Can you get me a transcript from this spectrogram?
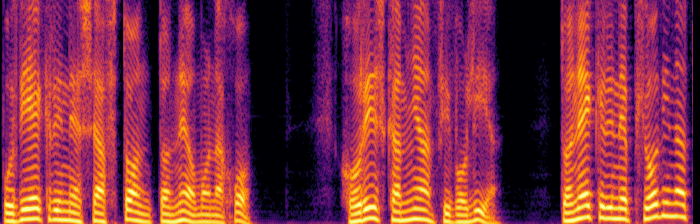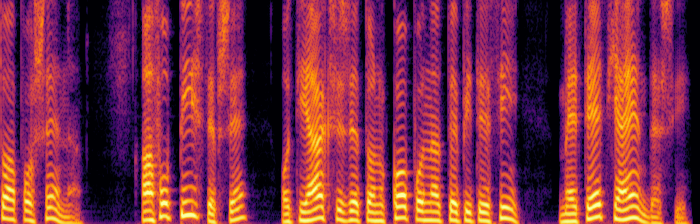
που διέκρινε σε αυτόν τον νέο μοναχό. Χωρίς καμιά αμφιβολία τον έκρινε πιο δυνατό από σένα αφού πίστεψε ότι άξιζε τον κόπο να του επιτεθεί με τέτοια ένταση.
